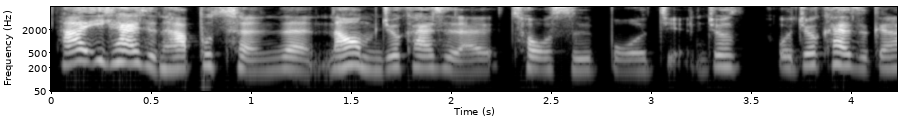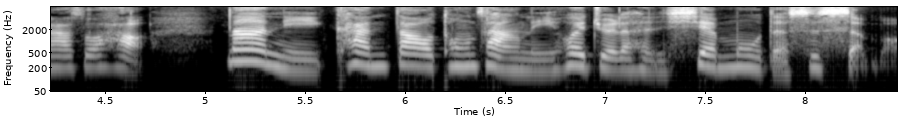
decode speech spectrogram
他一开始他不承认，然后我们就开始来抽丝剥茧，就我就开始跟他说：“好，那你看到通常你会觉得很羡慕的是什么？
